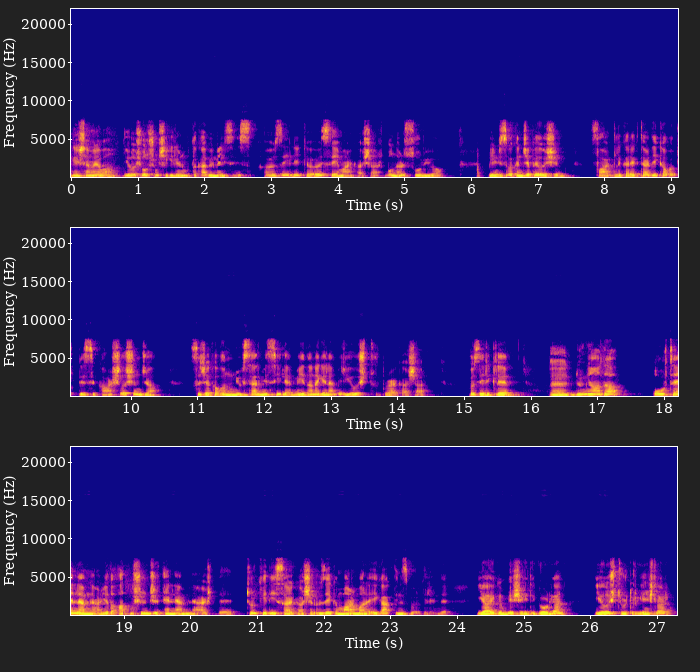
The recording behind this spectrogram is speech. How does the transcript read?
gençler merhaba. Yağış oluşum şekillerini mutlaka bilmelisiniz. Özellikle ÖSYM arkadaşlar bunları soruyor. Birincisi bakın cephe yağışı farklı karakterdeki hava kütlesi karşılaşınca sıcak havanın yükselmesiyle meydana gelen bir yağış türüdür arkadaşlar. Özellikle e, dünyada orta enlemler ya da 60. enlemlerde Türkiye'de ise arkadaşlar özellikle Marmara, Ege, Akdeniz bölgelerinde yaygın bir şekilde görülen yağış türüdür gençler.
